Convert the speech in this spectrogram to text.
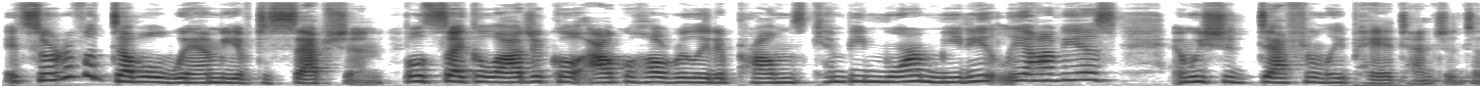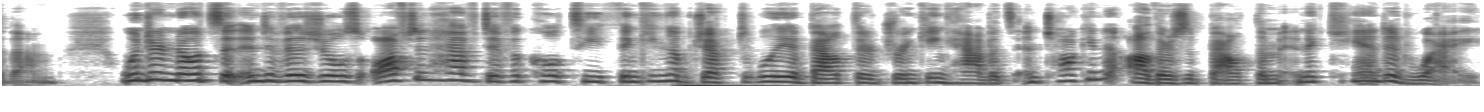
it's sort of a double whammy of deception. Both psychological, alcohol related problems can be more immediately obvious, and we should definitely pay attention to them. Winder notes that individuals often have difficulty thinking objectively about their drinking habits and talking to others about them in a candid way.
